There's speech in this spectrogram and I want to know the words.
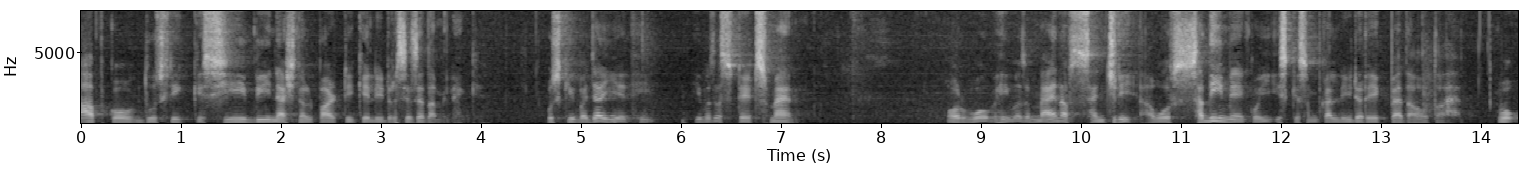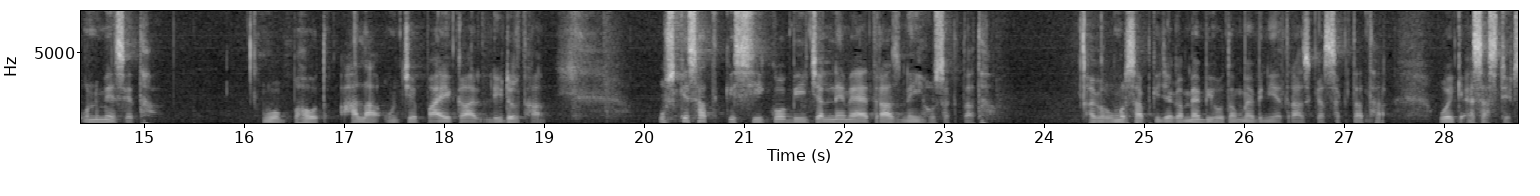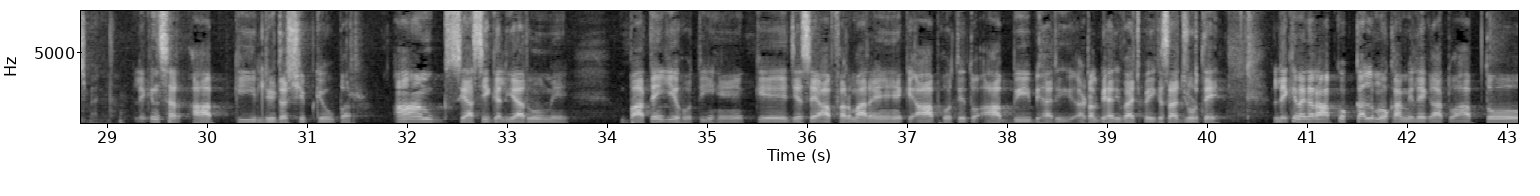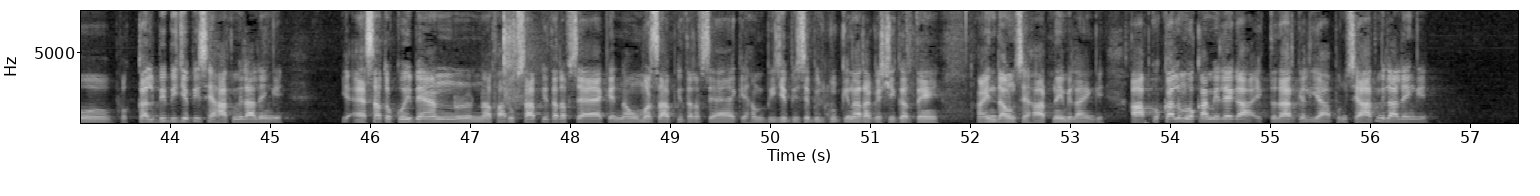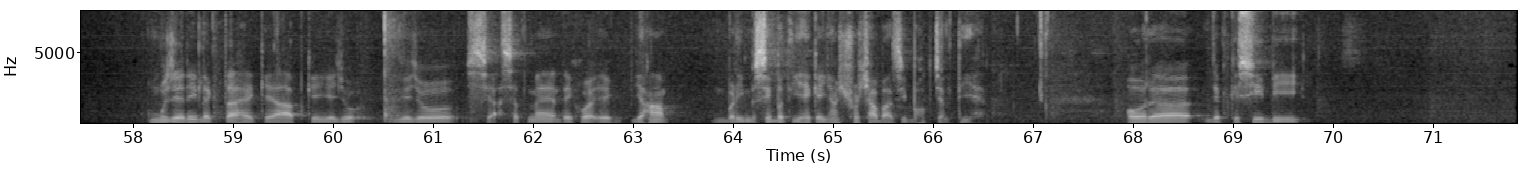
आपको दूसरी किसी भी नेशनल पार्टी के लीडर से ज़्यादा मिलेंगे। उसकी वजह ये थी ही वॉज़ अ स्टेट्समैन और वो ही was a man of century वो सदी में कोई इस किस्म का लीडर एक पैदा होता है। वो उनमें से था। वो बहुत आला ऊँचे पाए का लीडर था। उसके साथ किसी को भी चलने में एतराज़ नहीं हो सकता था। अगर उमर साहब की जगह मैं भी होता हूँ मैं भी नहीं एतराज़ कर सकता था। वो एक ऐसा स्टेट्समैन था। लेकिन सर, आपकी लीडरशिप के ऊपर आम सियासी गलियारों में बातें ये होती हैं कि जैसे आप फरमा रहे हैं कि आप होते तो आप भी बिहारी, अटल बिहारी वाजपेयी के साथ जुड़ते। लेकिन अगर आपको कल मौका मिलेगा तो आप तो कल भी बीजेपी से हाथ मिला लेंगे। या ऐसा तो कोई बयान ना फारूक साहब की तरफ़ से आया कि ना उमर साहब की तरफ़ से आया कि हम बीजेपी से बिल्कुल किनारा कशी करते हैं, आइंदा उनसे हाथ नहीं मिलाएँगे। आपको कल मौका मिलेगा, इकतदार के लिए आप उनसे हाथ मिला लेंगे। मुझे नहीं लगता है कि आपके ये जो ये जो सियासत में देखो, एक यहाँ बड़ी मुसीबत यह है कि यहाँ शोशाबाजी बहुत चलती है। और जब किसी भी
